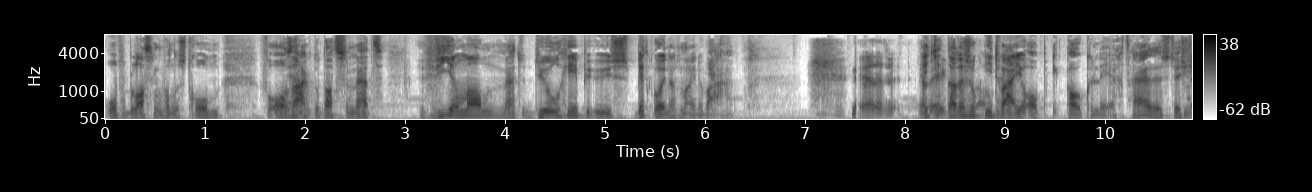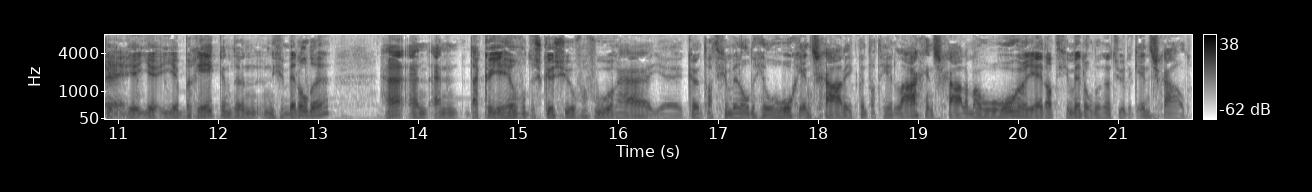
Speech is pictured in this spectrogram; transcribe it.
overbelasting van de stroom veroorzaakt. Ja. doordat ze met vier man met dual GPU's Bitcoin aan het minen waren. Ja, dat, dat, weet je, dat is ook wel. niet waar je op calculeert. Hè? Dus, dus nee. je, je, je berekent een, een gemiddelde. Hè? En, en daar kun je heel veel discussie over voeren. Hè? Je kunt dat gemiddelde heel hoog inschalen, je kunt dat heel laag inschalen. Maar hoe hoger jij dat gemiddelde natuurlijk inschaalt,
